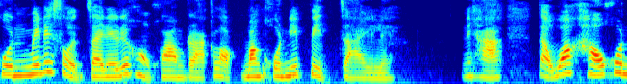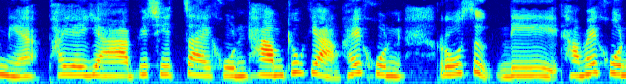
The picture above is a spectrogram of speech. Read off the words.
คุณไม่ได้สนใจในเรื่องของความรักหรอก บางคนนี่ปิดใจเลย นะคะ แต่ว่าเขาคนนี้พยายามพิชิตใจคุณทำทุกอย่างให้คุณรู้สึกดีทำให้คุณ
